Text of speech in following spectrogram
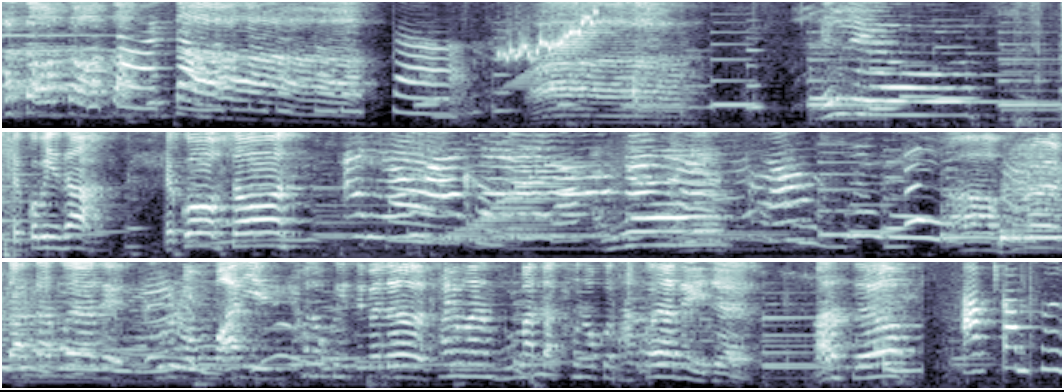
왔다 왔다 왔다 됐다. 됐다 아. 됐네요. 배꼽 인사. 배꼽 손. 아 불을 딱딱 꺼야 돼. 불을 너무 많이 켜놓고 있으면은 사용하는 불만 딱 켜놓고 다 꺼야 돼 이제. 알았어요? 아까 불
